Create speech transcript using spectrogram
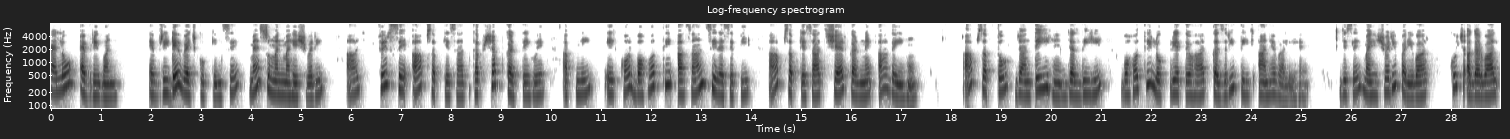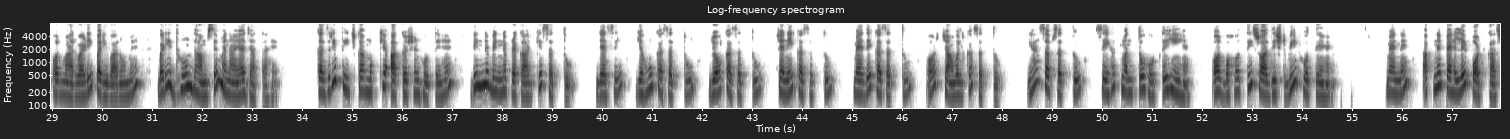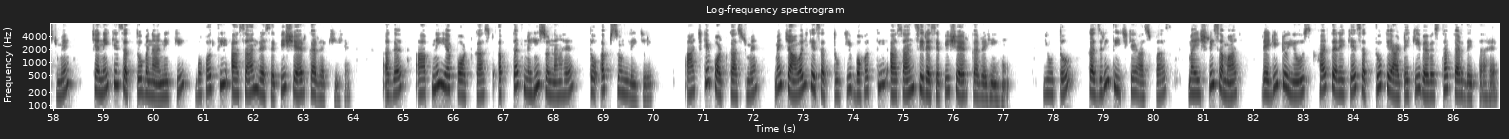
Hello everyone everyday veg cooking से मैं सुमन महेश्वरी। आज फिर से आप सबके साथ गपशप करते हुए अपनी एक और बहुत ही आसान सी रेसिपी आप सबके साथ शेयर करने आ गई हूँ। आप सब तो जानते ही हैं, जल्दी ही बहुत ही लोकप्रिय त्यौहार कजरी तीज आने वाली है, जिसे महेश्वरी परिवार कुछ अग्रवाल और मारवाड़ी परिवारों में बड़ी धूमधाम से मनाया जाता है। कजरी तीज का मुख्य आकर्षण होते हैं भिन्न भिन्न प्रकार के सत्तू, जैसे गेहूँ का सत्तू, जौ का सत्तू, चने का सत्तू, मैदे का सत्तू और चावल का सत्तू। यह सब सत्तू सेहतमंद तो होते ही हैं और बहुत ही स्वादिष्ट भी होते हैं। मैंने अपने पहले पॉडकास्ट में चने के सत्तू बनाने की बहुत ही आसान रेसिपी शेयर कर रखी है। अगर आपने यह पॉडकास्ट अब तक नहीं सुना है तो अब सुन लीजिए। आज के पॉडकास्ट में मैं चावल के सत्तू की बहुत ही आसान सी रेसिपी शेयर कर रही हूँ। यूँ तो कजरी तीज के आसपास महेश्वरी समाज रेडी टू यूज़ हर तरह के सत्तू के आटे की व्यवस्था कर देता है।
